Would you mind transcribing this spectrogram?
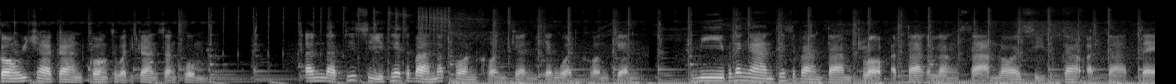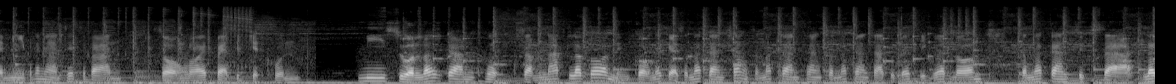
กองวิชาการกองสวัสดิการสังคม อันดับที่ 4 เทศบาลนครขอนแก่น จังหวัดขอนแก่น มีพนักงานเทศบาลตามกรอบอัตรากำลัง 349 อัตรา แต่มีพนักงานเทศบาล 287 คน มีส่วนราชการ 6 สำนัก แล้วก็ 1กองได้แก่สำนักการช่างสำนักการคลังสำนักการสาธารณสุขและสิ่งแวดล้อมสำนักการศึกษา และ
